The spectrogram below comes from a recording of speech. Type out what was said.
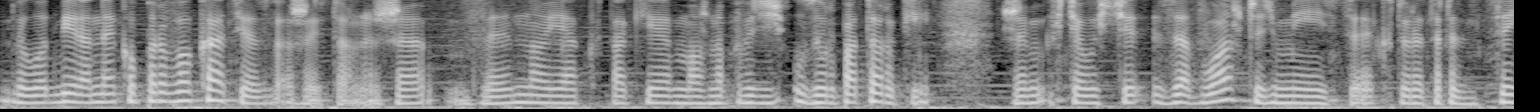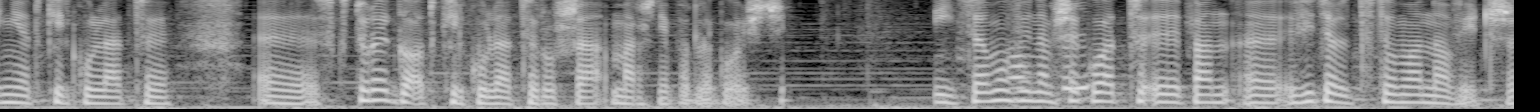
Był odbierany jako prowokacja z waszej strony, że wy, no jak takie, można powiedzieć, uzurpatorki, że chciałyście zawłaszczyć miejsce, które tradycyjnie od kilku lat, z którego od kilku lat rusza Marsz Niepodległości. I co mówi na przykład y, pan y, Witold Tumanowicz,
